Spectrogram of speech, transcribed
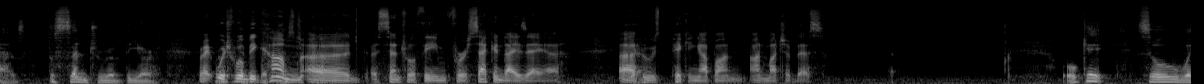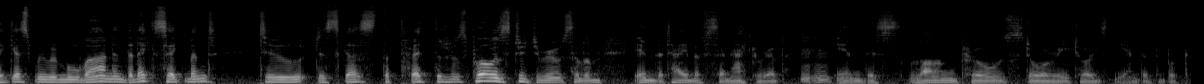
as the center of the earth. Right, which will become uh, a central theme for second Isaiah, uh, who's picking up on, on much of this. Okay, so I guess we will move on in the next segment to discuss the threat that was posed to Jerusalem in the time of Sennacherib mm-hmm. in this long prose story towards the end of the book.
